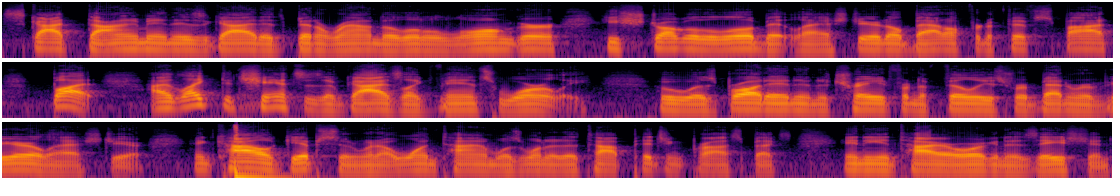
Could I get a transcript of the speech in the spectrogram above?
Scott Diamond is a guy that's been around a little longer. He struggled a little bit last year. They'll battle for the fifth spot, but I like the chances of guys like Vance Worley who was brought in in a trade from the Phillies for Ben Revere last year, and Kyle Gibson, when at one time was one of the top pitching prospects in the entire organization.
